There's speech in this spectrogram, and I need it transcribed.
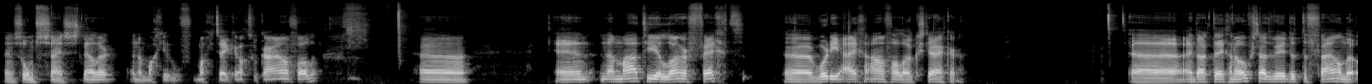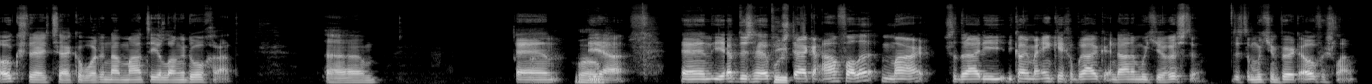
En soms zijn ze sneller en dan mag je, mag je twee keer achter elkaar aanvallen. En naarmate je langer vecht, worden je eigen aanvallen ook sterker. Uh, en daar tegenover staat weer dat de vijanden ook steeds sterker worden naarmate je langer doorgaat. Um, en Wow. ja, en je hebt dus heel veel sterke aanvallen, maar zodra die, die kan je maar één keer gebruiken en daarna moet je rusten. Dus dan moet je een beurt overslaan.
